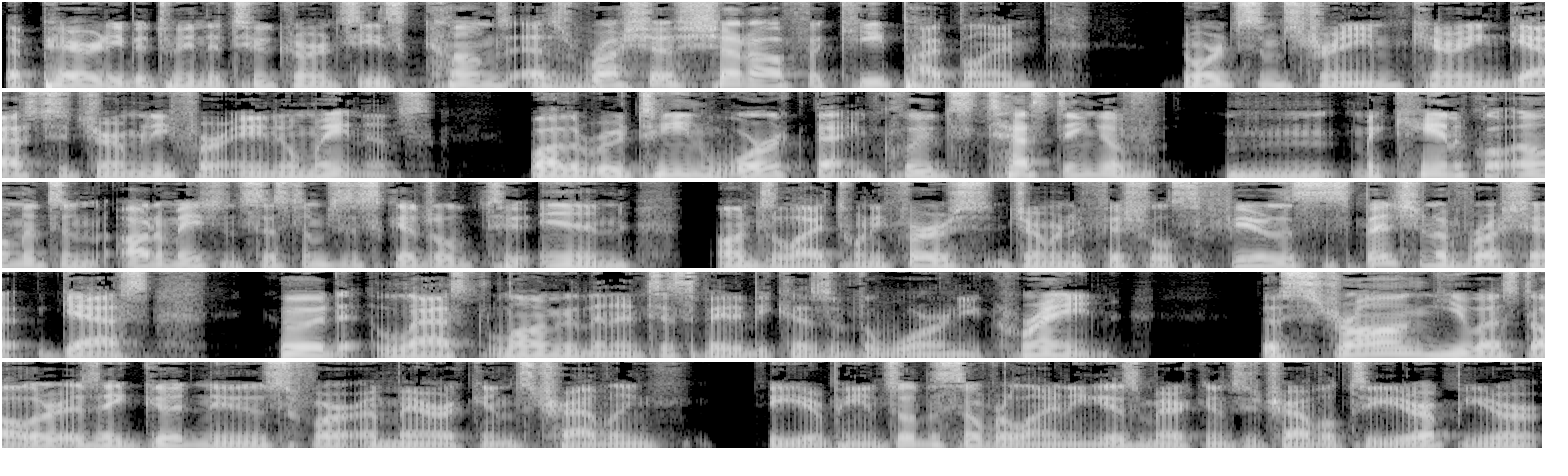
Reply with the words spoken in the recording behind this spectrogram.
The parity between the two currencies comes as Russia shut off a key pipeline, Nord Stream, carrying gas to Germany for annual maintenance. While the routine work that includes testing of mechanical elements and automation systems is scheduled to end on July 21st, German officials fear the suspension of Russia gas could last longer than anticipated because of the war in Ukraine. The strong U.S. dollar is a good news for Americans traveling to Europeans. So the silver lining is Americans who travel to Europe, your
